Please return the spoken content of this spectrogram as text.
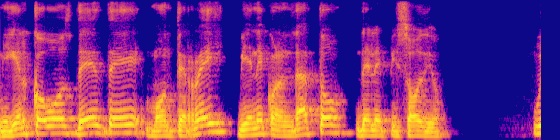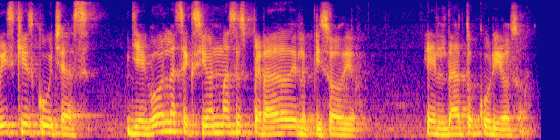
Miguel Cobos desde Monterrey viene con el dato del episodio. Whisky escuchas. Llegó la sección más esperada del episodio, el dato curioso.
